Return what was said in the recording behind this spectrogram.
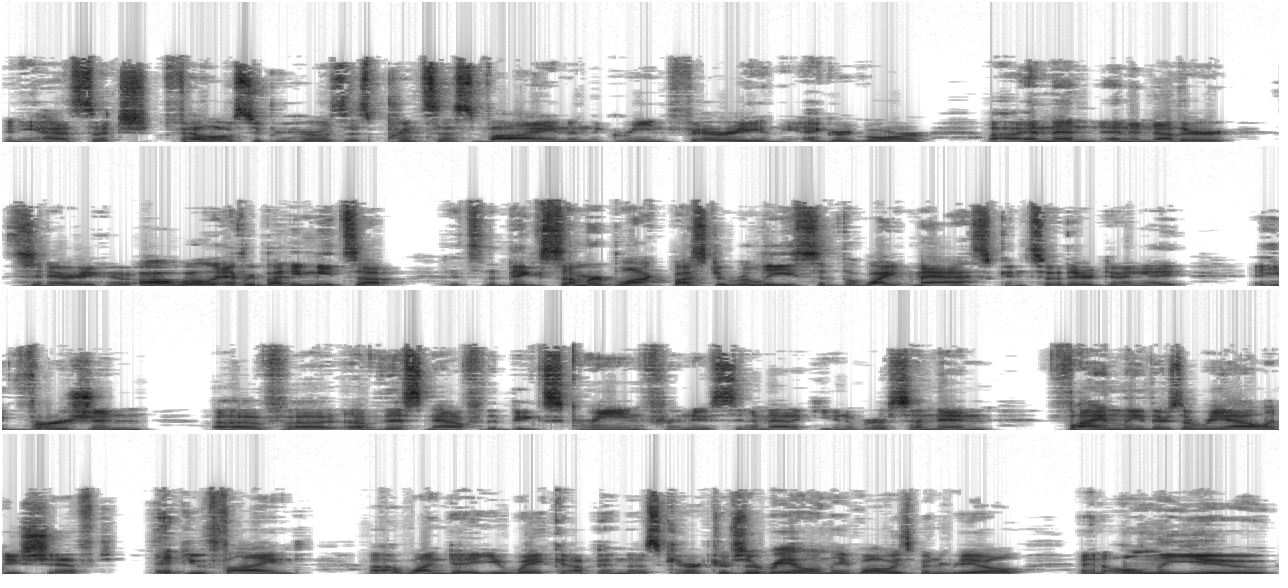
And he has such fellow superheroes as Princess Vine and the Green Fairy and the Egregore. Uh, and then in another scenario, oh, well, everybody meets up. It's the big summer blockbuster release of the White Mask. And so they're doing a, a version of, uh, of this now for the big screen for a new cinematic universe. And then finally there's a reality shift and you find uh, one day you wake up and those characters are real and they've always been real, and only you,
